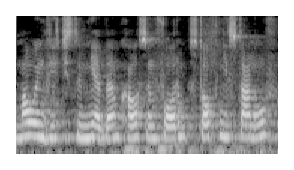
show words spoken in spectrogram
małym gwieździstym niebem, chaosem form, stopni, stanów,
